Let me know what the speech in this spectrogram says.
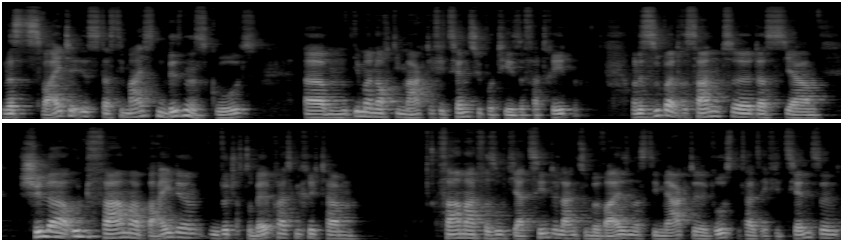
Und das Zweite ist, dass die meisten Business Schools ähm, immer noch die Markteffizienzhypothese vertreten. Und es ist super interessant, äh, dass ja Schiller und Pharma beide einen Wirtschaftsnobelpreis gekriegt haben Pharma hat versucht, jahrzehntelang zu beweisen, dass die Märkte größtenteils effizient sind.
